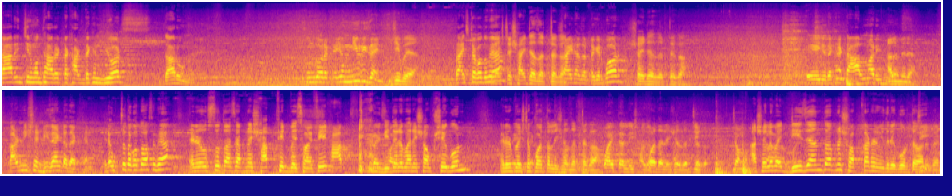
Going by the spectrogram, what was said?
চার ইঞ্চির মধ্যে আরও একটা খাট দেখেন ভিউয়ার্স দারুণ সুন্দর একটা একদম নিউ ডিজাইন জি ভাইয়া। প্রাইসটা কত ভাইয়া? প্রাইসটা ষাট হাজার টাকা। ষাট হাজার টাকার পর? ষাট হাজার টাকা। এই যে দেখেন একটা আলমারি। আলমিরা। কার্নিশের ডিজাইনটা দেখেন। এটা উচ্চতা কত আছে ভাইয়া? এটার উচ্চতা আছে আপনার সাত ফিট বাই ছয় ফিট বাই ভিতরে বাইরে সব সেগুন। এটার প্রাইসটা পঁয়তাল্লিশ হাজার টাকা। পঁয়তাল্লিশ হাজার। পঁয়তাল্লিশ হাজার টাকা। আসলে ভাই ডিজাইন তো আপনি সব কাঠের ভিতরে করতে পারবেন।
